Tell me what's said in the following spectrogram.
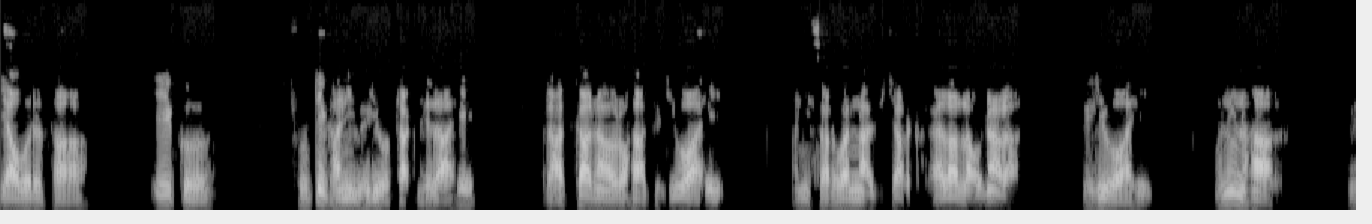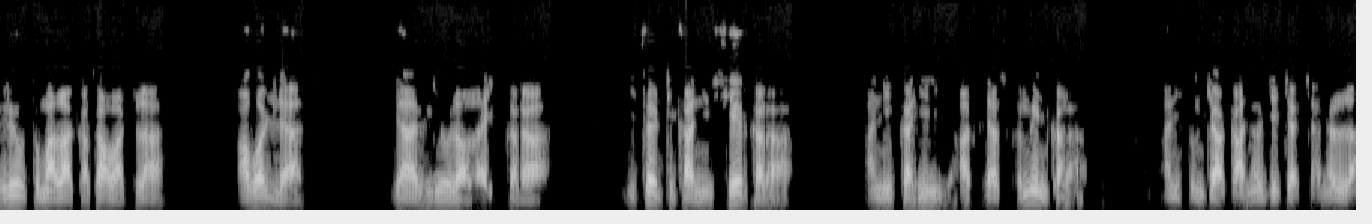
यावरच हा एक छोटेखानी व्हिडिओ टाकलेला आहे. राजकारणावर हा व्हिडिओ आहे आणि सर्वांना विचार करायला लावणारा व्हिडिओ आहे. म्हणून हा व्हिडिओ तुम्हाला कसा वाटला आवडल्यास या व्हिडिओला लाईक करा इतर ठिकाणी शेअर करा आणि काही असल्यास कमेंट करा आणि तुमच्या कानोजेच्या चॅनलला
